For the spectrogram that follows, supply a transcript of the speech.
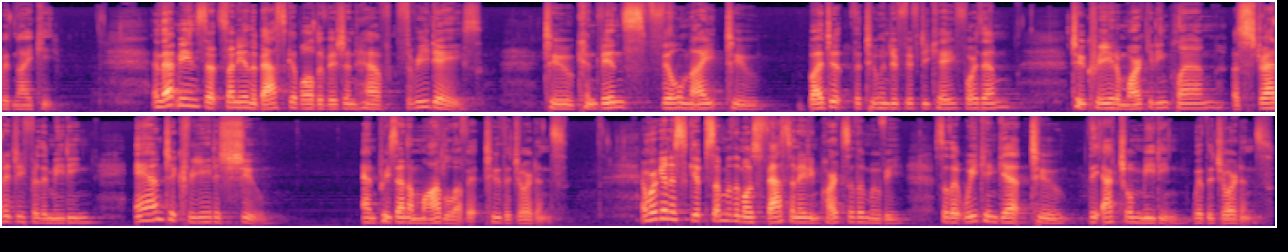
with Nike. And that means that Sonny and the basketball division have three days to convince Phil Knight to budget the 250K for them, to create a marketing plan, a strategy for the meeting, and to create a shoe and present a model of it to the Jordans. And we're going to skip some of the most fascinating parts of the movie so that we can get to the actual meeting with the Jordans.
